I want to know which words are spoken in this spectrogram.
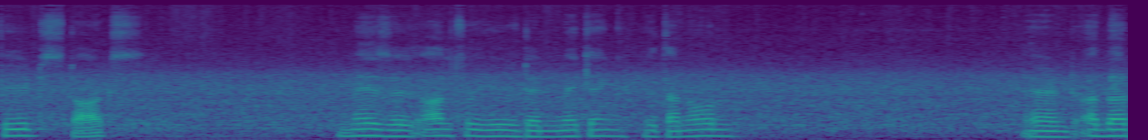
feedstocks. Maize is also used in making ethanol and other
